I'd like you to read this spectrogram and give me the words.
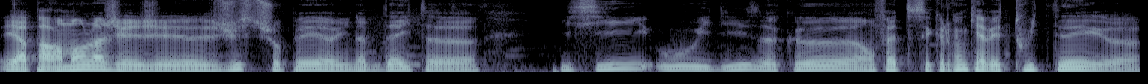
Et apparemment, là, j'ai- juste chopé euh, une update euh, ici où ils disent que, euh, en fait, c'est quelqu'un qui avait tweeté euh,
